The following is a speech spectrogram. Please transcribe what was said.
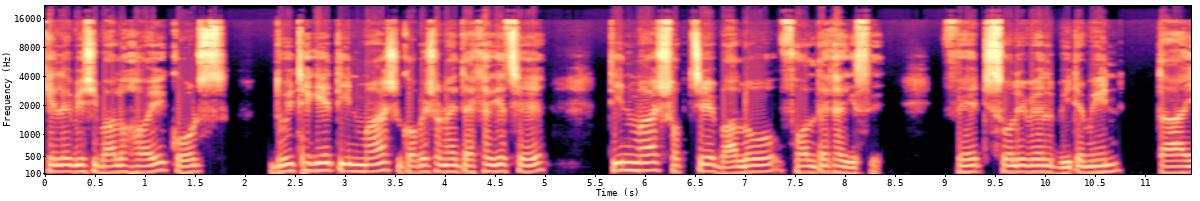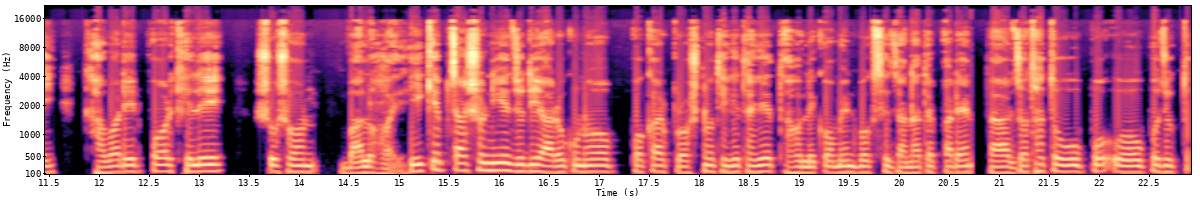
খেলে বেশি ভালো হয়। কোর্স দুই থেকে তিন মাস গবেষণায় দেখা গেছে, তিন মাস সবচেয়ে ভালো ফল দেখা গেছে। ফ্যাট সলিবেল ভিটামিন, তাই খাবারের পর খেলে শোষণ ভালো হয়। এই ক্যাপ চারশো নিয়ে যদি আরও কোনো প্রকার প্রশ্ন থেকে থাকে, তাহলে কমেন্ট বক্সে জানাতে পারেন। তার যথার্থ উপযুক্ত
